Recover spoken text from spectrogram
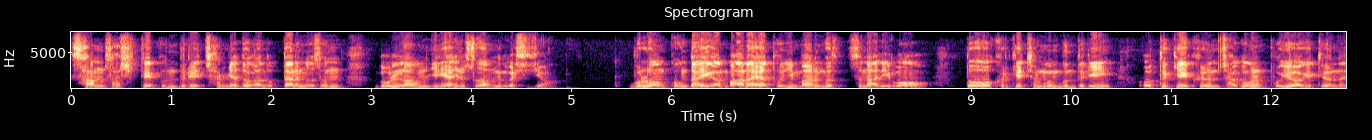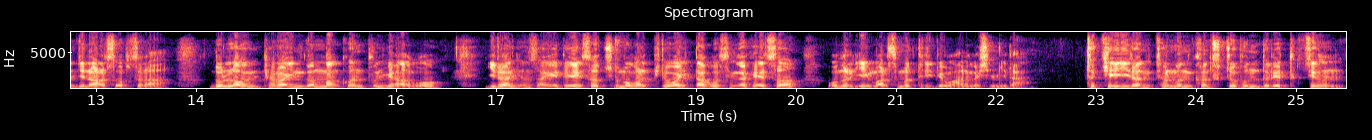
3, 40대 분들의 참여도가 높다는 것은 놀라운 일이 아닐 수가 없는 것이죠. 물론 꼭 나이가 많아야 돈이 많은 것은 아니고 또 그렇게 젊은 분들이 어떻게 그런 자금을 보유하게 되었는지는 알 수 없으나 놀라운 변화인 것만큼은 분명하고 이러한 현상에 대해서 주목할 필요가 있다고 생각해서 오늘 이 말씀을 드리려고 하는 것입니다. 특히 이런 젊은 건축주분들의 특징은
